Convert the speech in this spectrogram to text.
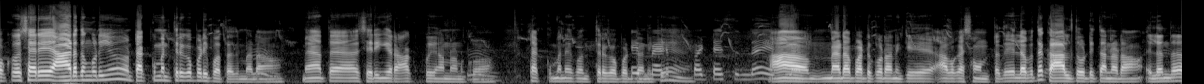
ఒక్కోసారి ఆడదం కూడా టక్కుమని తిరగబడిపోతుంది మేడం. మేత సరిగ్గా రాకపోయాను అనుకో టక్కుమని కొంచెం తిరగబడడానికి మెడ పట్టుకోవడానికి అవకాశం ఉంటుంది. లేకపోతే కాలుతోటి తన్నడం ఇలా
